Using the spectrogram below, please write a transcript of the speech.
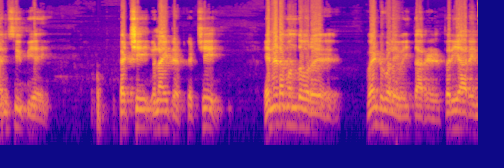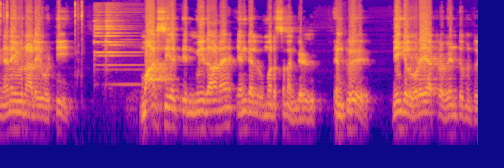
எம்சிபிஐ கட்சி யுனைடெட் கட்சி என்னிடம் வந்து ஒரு வேண்டுகோளை வைத்தார்கள். பெரியாரின் நினைவு நாளை ஒட்டி மார்சியத்தின் மீதான எங்கள் விமர்சனங்கள் என்று நீங்கள் உரையாற்ற வேண்டும் என்று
